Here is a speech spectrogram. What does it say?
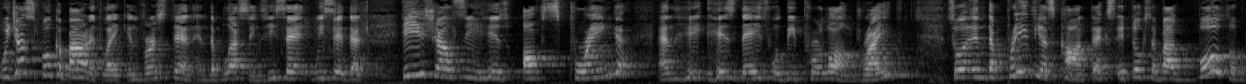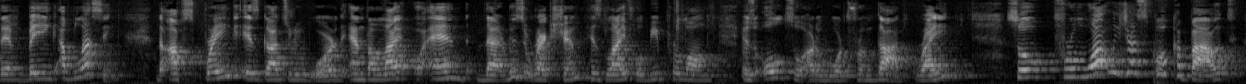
we just spoke about it like in verse 10 in the blessings. He said we said that he shall see his offspring and he, his days will be prolonged, right? So in the previous context, it talks about both of them being a blessing. The offspring is God's reward, and the life and the resurrection, his life will be prolonged, is also a reward from God, right? So from what we just spoke about,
